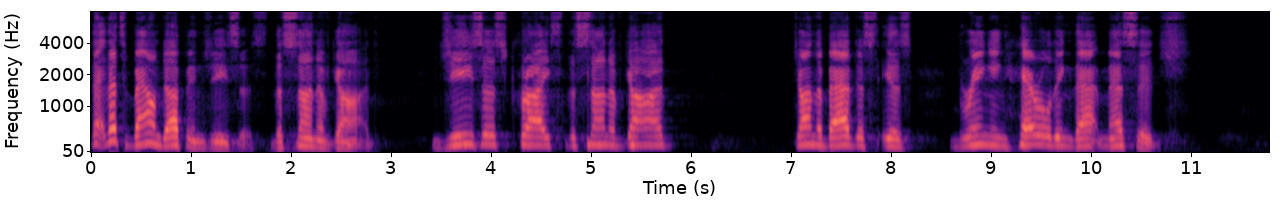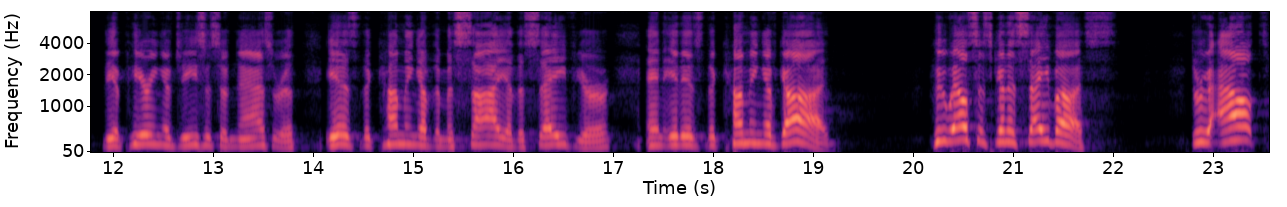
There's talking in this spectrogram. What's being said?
That, that's bound up in Jesus, the Son of God. Jesus Christ, the Son of God. John the Baptist is bringing, heralding that message. The appearing of Jesus of Nazareth is the coming of the Messiah, the Savior, and it is the coming of God. Who else is going to save us? Throughout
